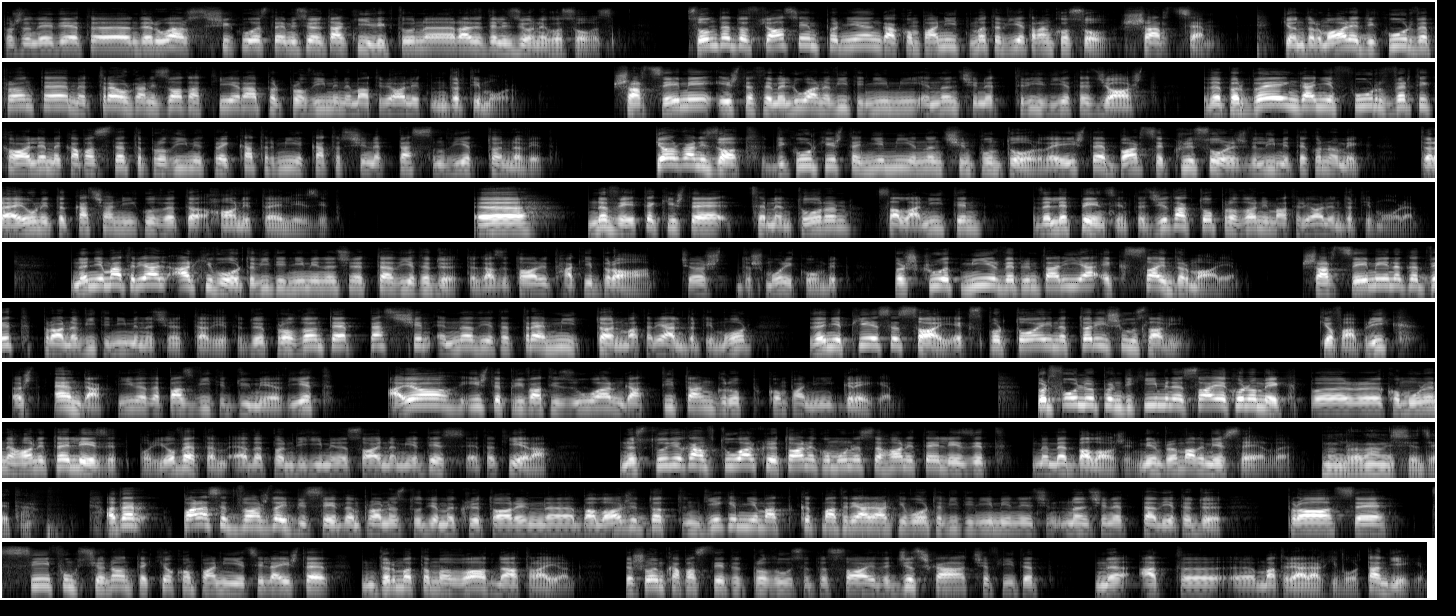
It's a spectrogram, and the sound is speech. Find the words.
Përshëndetje të nderuar shikues të emisionit Arkivi këtu në Radio Televizionin e Kosovës. Sonte do të flasim për një nga kompanitë më të vjetra në Kosovë, Sharcem. Kjo ndërmarrje dikur vepronte me tre organizata tjera për prodhimin e materialit ndërtimor. Sharcemi ishte themeluar në vitin 1936 dhe përbëhej nga një furrë vertikale me kapacitet të prodhimit prej 4415 ton në vit. Kjo organizatë dikur kishte një mijë e nëntëqind punëtorë dhe ishte bartëse kryesore e zhvillimit ekonomik të rajonit të Kaçanikut dhe të Hanit të Elezit. Në vete kishte cementorën, sallanitin dhe lepencin, të gjitha këto prodhonin materiale ndërtimore. Në një material arkivor të vitit një mijë e nëntëqind e tetëdhjetë e dy të gazetarit Haki Braha, që është dëshmor i kombit, përshkruhet mirë veprimtaria e kësaj ndërmarrje. Sharcemi në këtë vit, pra në vitin një mijë e nëntëqind e tetëdhjetë e dy, prodhonte pesëqind e nëntëdhjetë e tre mijë ton material ndërtimor dhe një pjesë e saj eksportohej në tërë ish-Jugosllavinë. Kjo fabrikë është ende aktive dhe pas vitit dy mijë e dhjetë, ajo ishte privatizuar nga Titan Group, kompani greke. Për të folur për ndikimin e saj ekonomik për komunën e Hanit të Elezit, por jo vetëm, edhe për ndikimin e saj në mjedis e të tjera, Në studio kam ftuar kryetarin e komunës së Hanit të Elezit, Mehmet Ballazhin. Mirëmbrëma dhe mirë se erdhe. Mirëmbrëma, mirë se ju gjeta. Atëherë, para se të vazhdoj bisedën pra në studio me kryetarin Ballazhi, do të ndjekim një mat, këtë material arkivor të vitit 1982. Pra se si funksiononte kjo kompani e cila ishte ndër më të mëdhat në atë rajon. Të shohim kapacitetet prodhuese të saj dhe gjithçka që flitet në atë material arkivor. Ta ndjekim.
